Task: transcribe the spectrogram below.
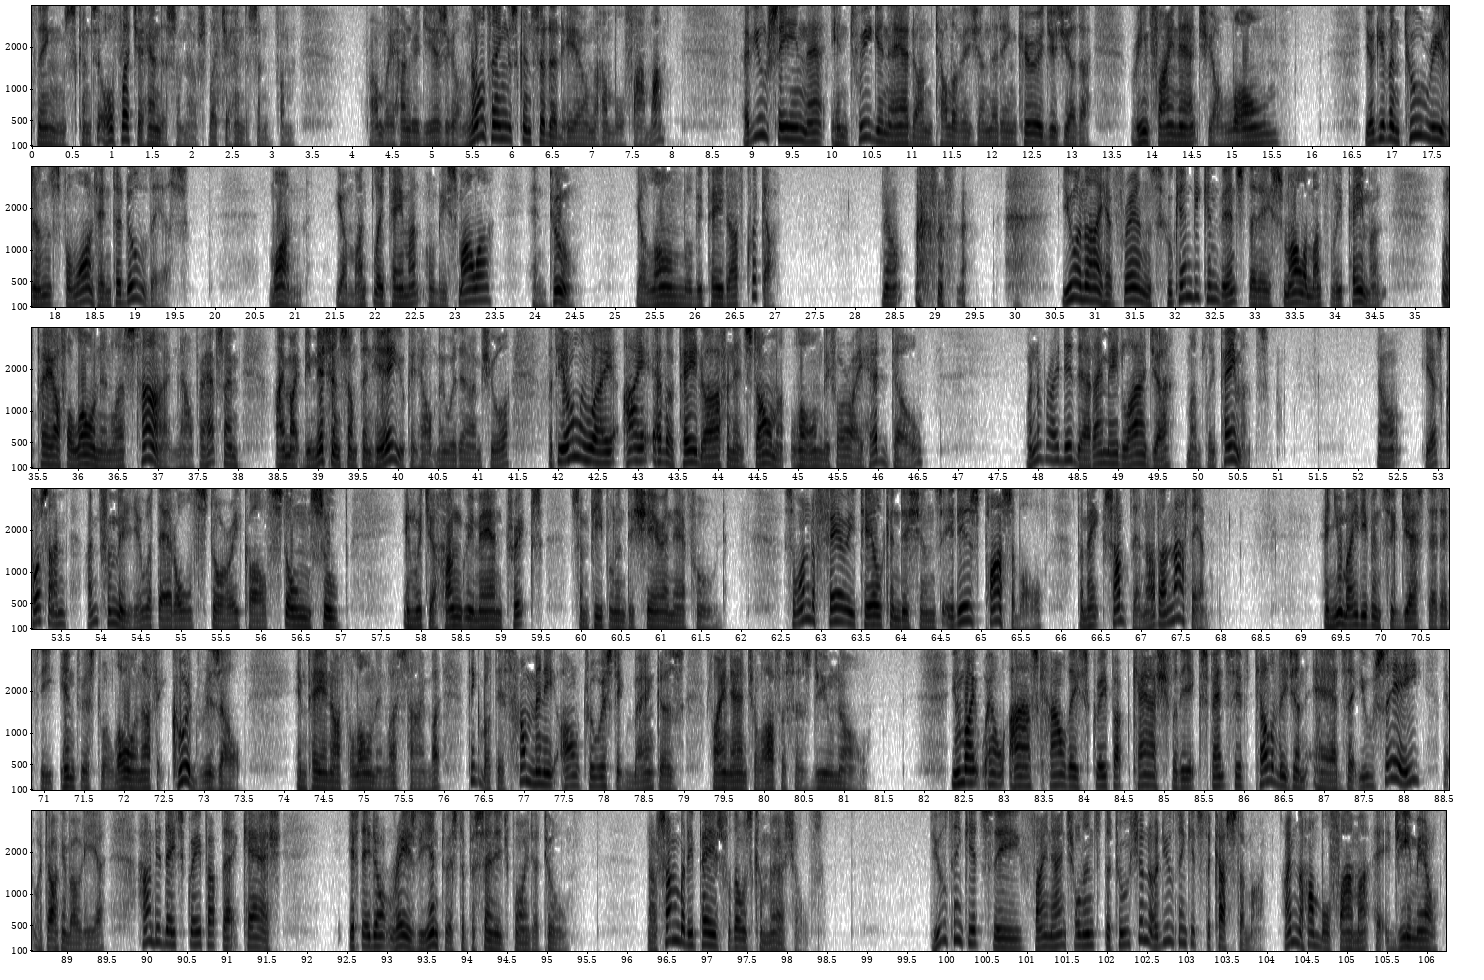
Things considered. Oh, Fletcher Henderson. That was Fletcher Henderson from probably a hundred years ago. No things considered here on the Humble Farmer. Have you seen that intriguing ad on television that encourages you to refinance your loan? You're given two reasons for wanting to do this. One, your monthly payment will be smaller, and two, your loan will be paid off quicker. Now, you and I have friends who can be convinced that a smaller monthly payment will pay off a loan in less time. Now, perhaps I'm I might be missing something here. You can help me with it, I'm sure. But the only way I ever paid off an installment loan before I had to, whenever I did that, I made larger monthly payments. Now, yes, of course, I'm, I'm familiar with that old story called Stone Soup, in which a hungry man tricks some people into sharing their food. So, under fairy tale conditions, it is possible to make something out of nothing. And you might even suggest that if the interest were low enough, it could result in paying off the loan in less time. But think about this. How many altruistic bankers, financial officers do you know? You might well ask how they scrape up cash for the expensive television ads that you see that we're talking about here. How did they scrape up that cash if they don't raise the interest a percentage point or two? Now, somebody pays for those commercials. Do you think it's the financial institution or do you think it's the customer? I'm the humble farmer at gmail.com.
